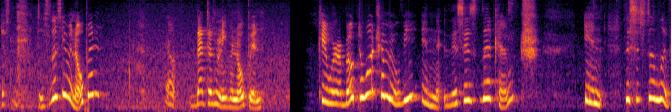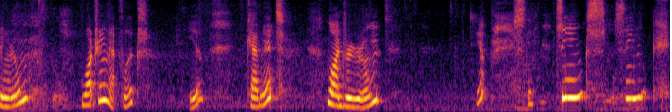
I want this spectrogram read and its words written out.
if, does this even open? No, that doesn't even open. Okay, we're about to watch a movie and this is the couch. And this is the living room. Watching Netflix. Yep. Cabinet. Laundry room. Yep. Sinks. Sink.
